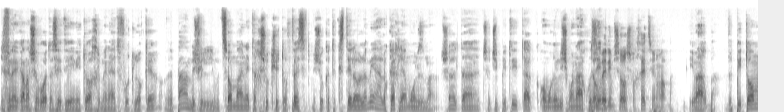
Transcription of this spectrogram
לפני כמה שבועות עשיתי ניתוח על מניית פוטלוקר, ופעם בשביל למצוא מה הנתח שוק שהיא תופסת משוק הטקסטיל העולמי, היה לוקח לי המון זמן. שאלת את ChatGPT, אומרים לי 8 אחוזים. אתה עובד עם 3.5 או עם 4? עם 4. ופתאום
